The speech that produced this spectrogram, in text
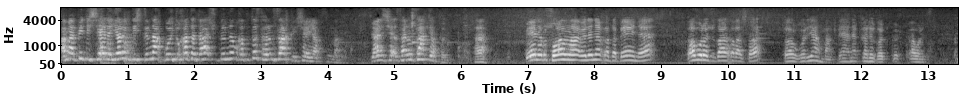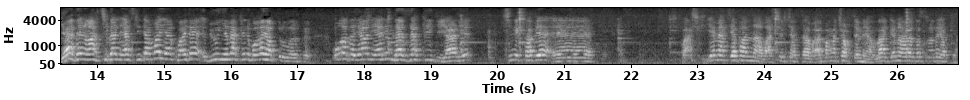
Ama bir diş yani yarım diş tırnak boyutu katıda şu tırnağım katıda sarımsak şey yapsınlar. Yani şey, sarımsak yapın. Ha. Beğene bu soğanla ölene kadar beğene kavuracağız arkadaşlar. Kavur görüyor musun bak beğene kırı kırı kavuracağız. Ya ben aşçı ben eskiden var ya köyde düğün yemeklerini bana yaptırırlardı. O kadar yani elim lezzetliydi yani. Şimdi tabi eee başka yemek yapanlar var şirketler var bana çok demiyorlar gene arada sırada yapıyor.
